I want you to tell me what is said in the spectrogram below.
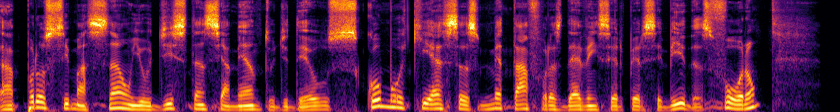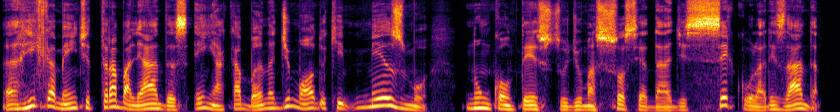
a aproximação e o distanciamento de Deus, como que essas metáforas devem ser percebidas, foram uh, ricamente trabalhadas em A Cabana, de modo que, mesmo num contexto de uma sociedade secularizada,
